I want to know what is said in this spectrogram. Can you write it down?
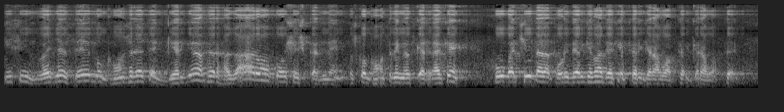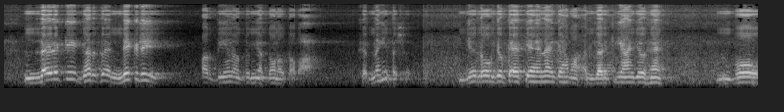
کسی وجہ سے وہ گھونسلے سے گر گیا، پھر ہزاروں کوشش کر لیں۔ اس کو گھونسلے میں اس کے رکھیں۔ خوب اچھی طرح تھوڑی دیر کے بعد دیکھیں، پھر گرا ہوا، پھر گرا ہوا، پھر۔ لڑکی گھر سے نکلی اور دین و دنیا دونوں تباہ۔ پھر نہیں بچ سکتے یہ لوگ جو کہتے ہیں نا کہ ہم لڑکیاں جو ہیں، وہ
